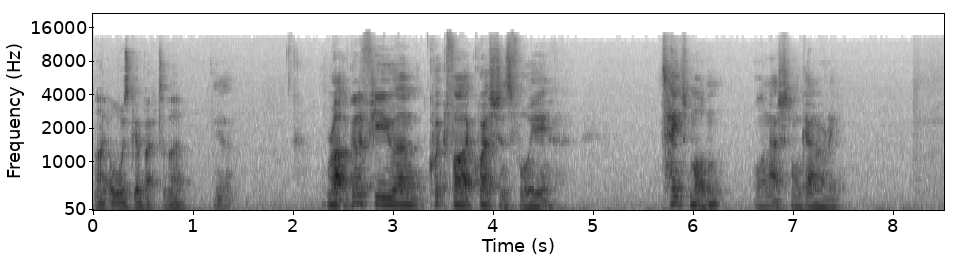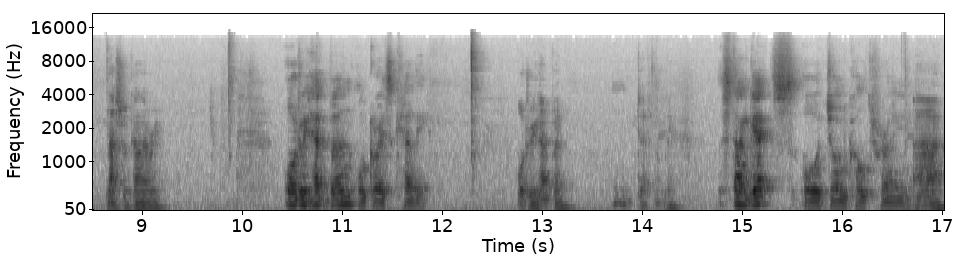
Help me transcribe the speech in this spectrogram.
And I always go back to that. Yeah. Right, I've got a few um, quick fire questions for you. Tate Modern or National Gallery? National Gallery, Audrey Hepburn or Grace Kelly? Audrey Hepburn, definitely. Stan Getz or John Coltrane? Ah,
